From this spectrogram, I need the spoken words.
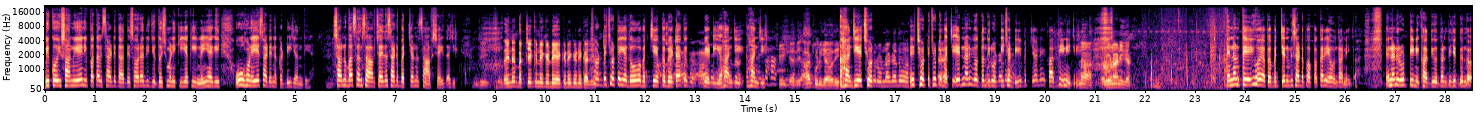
ਵੀ ਕੋਈ ਸਾਨੂੰ ਇਹ ਨਹੀਂ ਪਤਾ ਵੀ ਸਾਡੇ ਦਾਦੇ ਸਹੁਰਿਆਂ ਦੀ ਜ- ਦੁਸ਼ਮਣੀ ਕੀ ਹੈ ਕੀ ਨਹੀਂ ਹੈਗੀ। ਉਹ ਹੁਣ ਇਹ ਸਾਡੇ ਨਾਲ ਕੱਢੀ ਜਾਂਦੇ ਆ। ਸਾਨੂੰ ਬਸ ਇਨਸਾਫ ਚਾਹੀਦਾ ਸਾਡੇ ਬੱਚਿਆਂ ਨੂੰ ਇਨਸਾਫ ਚਾਹੀਦਾ ਜੀ। ਜੀ ਇਹਨਾਂ ਬੱਚੇ ਕਿੰਨੇ ਕਿੱਡੇ ਆ ਕਿਹੜੇ ਕਿਹੜੇ ਕਾ ਜੀ ਛੋਟੇ ਛੋਟੇ ਹੀ ਆ ਦੋ ਬੱਚੇ ਇੱਕ ਬੇਟਾ ਇੱਕ ਬੇਟੀ ਆ ਹਾਂਜੀ ਹਾਂਜੀ। ਠੀਕ ਹੈ ਜੀ ਆਹ ਕੁੜੀ ਆ ਉਹਦੀ। ਹਾਂਜੀ ਇਹ ਛੋਟੇ ਰੋਣਾ ਕਾਹਤੋਂ ਆ? ਇਹ ਛੋਟੇ ਛੋਟੇ ਬੱਚੇ ਇਹਨਾਂ ਨੇ ਵੀ ਉਦੋਂ ਦੀ ਰੋਟੀ ਛੱਡੀ ਬੱਚਿਆਂ ਨੇ ਖਾਧੀ ਨਹੀਂ ਜੀ। ਨਾ ਰੋਣਾ ਨਹੀਂਗਾ ਇਹਨਾਂ ਨੂੰ ਤੇ ਇਹੀ ਹੋਇਆ ਪਿਆ ਬੱਚਿਆਂ ਨੂੰ ਵੀ ਸਾਡਾ ਪਾਪਾ ਘਰੇ ਆਉਂਦਾ ਨਹੀਂਗਾ ਇਹਨਾਂ ਨੇ ਰੋਟੀ ਨਹੀਂ ਖਾਧੀ ਉਦੋਂ ਦੀ ਜਿੱਦਣ ਦਾ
